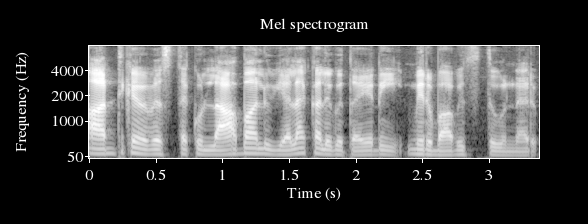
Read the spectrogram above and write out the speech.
ఆర్థిక వ్యవస్థకు లాభాలు ఎలా కలుగుతాయని మీరు భావిస్తూ ఉన్నారు.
